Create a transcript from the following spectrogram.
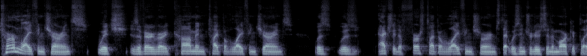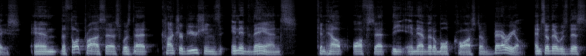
term life insurance, which is a very very common type of life insurance, was was actually the first type of life insurance that was introduced in the marketplace. And the thought process was that contributions in advance can help offset the inevitable cost of burial. And so there was this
